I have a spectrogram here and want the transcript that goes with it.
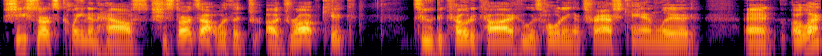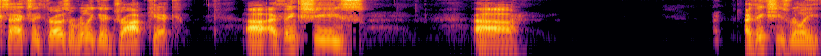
She starts cleaning house. She starts out with a, a drop kick to Dakota Kai, who is holding a trash can lid. And Alexa actually throws a really good drop kick. Uh, I think she's. Uh, I think she's really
